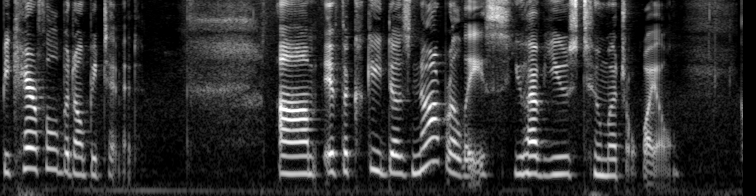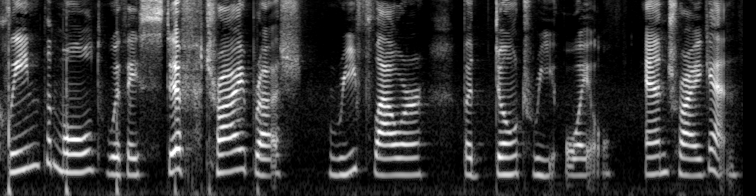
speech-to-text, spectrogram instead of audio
Be careful, but don't be timid. Um, if the cookie does not release, you have used too much oil. Clean the mold with a stiff, dry brush, reflour, but don't re oil, and try again.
